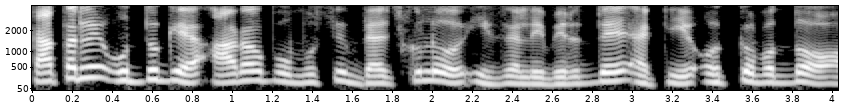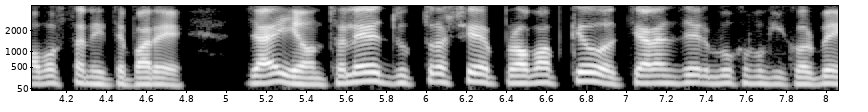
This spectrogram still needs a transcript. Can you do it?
কাতারের উদ্যোগে আরব ও মুসলিম দেশগুলো ইসরায়েলের বিরুদ্ধে একটি ঐক্যবদ্ধ অবস্থান নিতে পারে, যা এই অঞ্চলে যুক্তরাষ্ট্রের প্রভাবকেও চ্যালেঞ্জের মুখোমুখি করবে।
